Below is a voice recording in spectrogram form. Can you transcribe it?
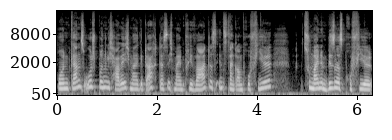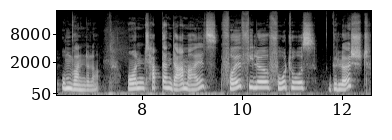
Und ganz ursprünglich habe ich mal gedacht, dass ich mein privates Instagram-Profil zu meinem Business-Profil umwandle. Und habe dann damals voll viele Fotos gelöscht,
